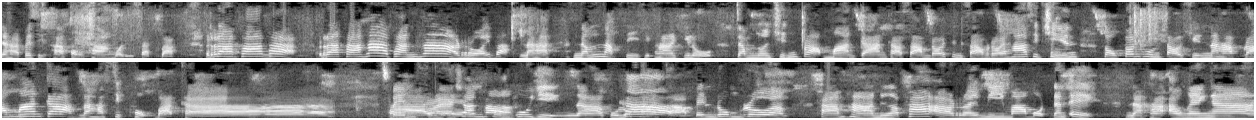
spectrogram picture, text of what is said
นะคะ เป็นสินค้าของทางบริษัทบักราคาค่ะ ราคา 5,500 บาทนะคะ น้ำหนัก 45 กิโลจำนวนชิ้นประมาณการค่ะ 300ถึง350 ชิ้น ตกต้นทุนต่อชิ้นนะคะ ประมาณการนะคะ 16 บาทค่ะใช่ เป็นแฟชั่นแล้วค่ะคุณผู้หญิงนะคะคุณลูกค้าค่ะจ๋าเป็นรวมรวมๆถามหาเนื้อผ้าอะไรมีมาหมดนั่นเองนะคะ เอาง่าย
